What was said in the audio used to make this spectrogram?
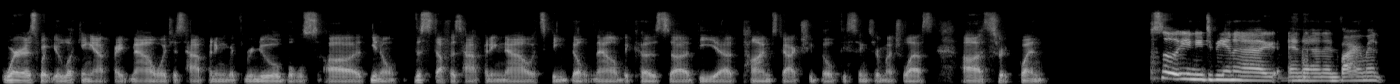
Whereas what you're looking at right now, which is happening with renewables, uh, you know, this stuff is happening now. It's being built now because uh, the uh, times to actually build these things are much less. Uh, sorry, Gwen. So you need to be in a in an environment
